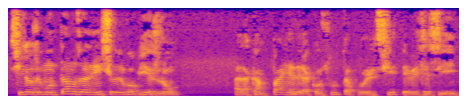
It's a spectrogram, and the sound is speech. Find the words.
Si nos remontamos al inicio del gobierno, a la campaña de la consulta por el siete veces sí,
